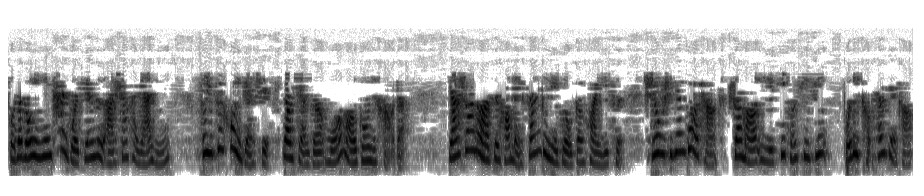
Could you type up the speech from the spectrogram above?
否则容易因太过尖锐而伤害牙龈。所以最后一点是要选择磨毛工艺好的牙刷呢，最好每三个月就更换一次，使用时间过长，刷毛易积存细菌。不利口腔健康。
